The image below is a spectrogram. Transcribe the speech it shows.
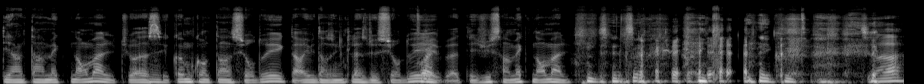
t'es, un, un mec normal, tu vois. Mm. C'est comme quand t'es un surdoué et que t'arrives dans une classe de surdoué, Ouais. bah, t'es juste un mec normal. Écoute, tu vois,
